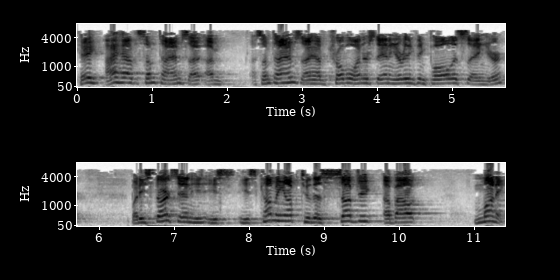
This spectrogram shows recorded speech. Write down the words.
Okay, I have sometimes, I, am sometimes I have trouble understanding everything Paul is saying here. But he starts in, he, he's, he's coming up to this subject about money.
